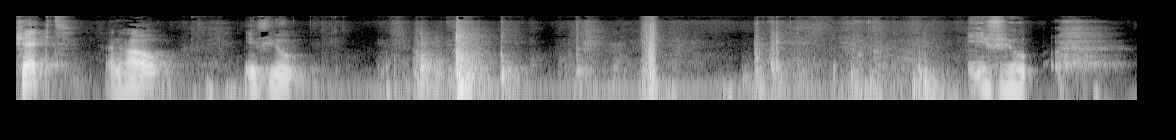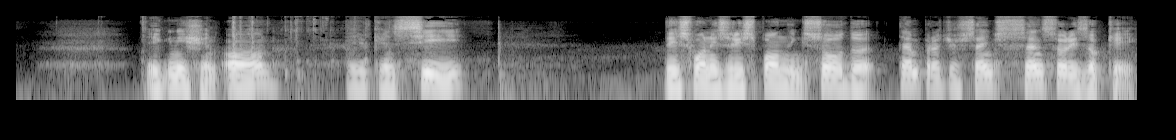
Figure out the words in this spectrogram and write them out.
checked and how? If you if you ignition on you can see this one is responding. So the temperature sens sensor is okay.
